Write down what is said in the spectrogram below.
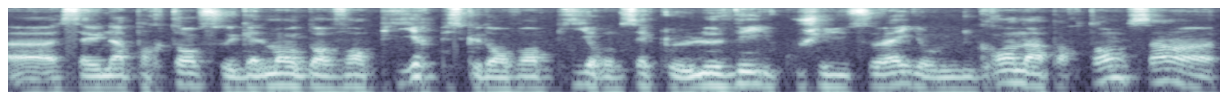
euh, ça a une importance également dans Vampire, puisque dans Vampire, on sait que le lever et le coucher du soleil ont une grande importance. Hein.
